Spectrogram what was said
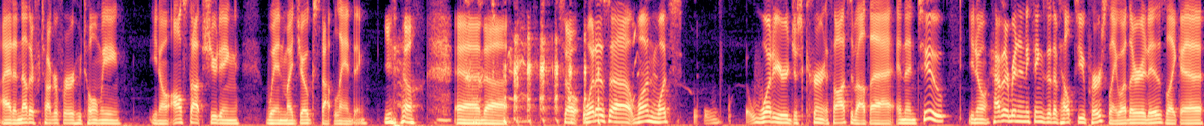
I had another photographer who told me, you know, I'll stop shooting when my jokes stop landing. You know, and uh, so what is uh one? What's what are your just current thoughts about that? And then two, you know, have there been any things that have helped you personally, whether it is like a,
